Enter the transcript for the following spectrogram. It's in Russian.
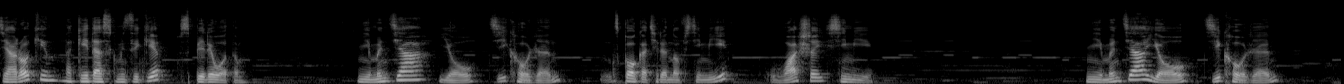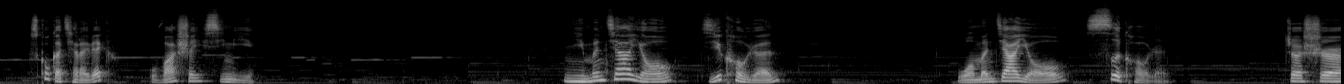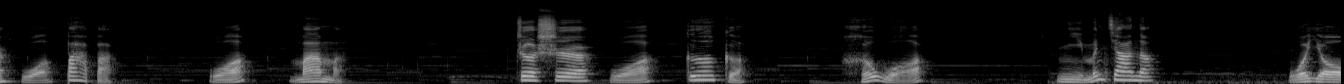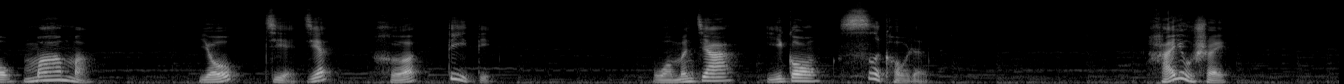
Диалоги на китайском языке с переводом. 你们家有几口人？Сколько членов семьи в вашей семьи？你们家有几口人？Сколько человек в вашей семьи？你们家有几口人？我们家有四口人。这是我爸爸，我 妈妈。这是我哥哥和我。你们家呢？我有妈妈，有姐姐和弟弟。我们家一共四口人。还有谁？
